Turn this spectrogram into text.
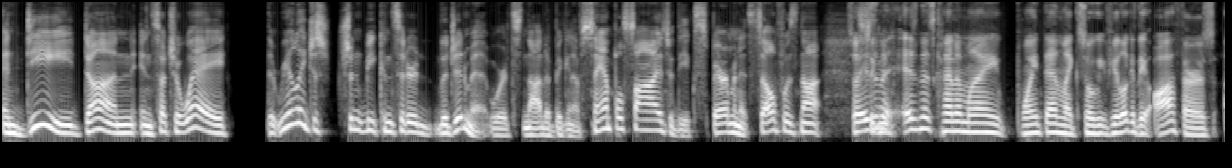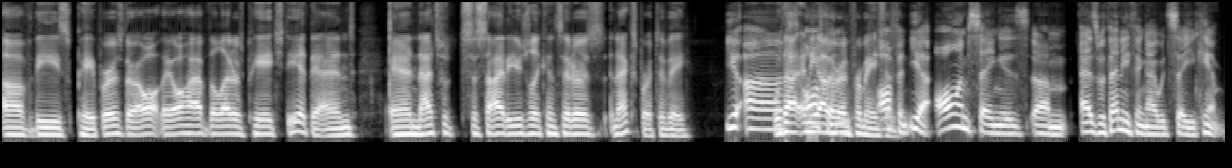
And D, done in such a way that really just shouldn't be considered legitimate, where it's not a big enough sample size or the experiment itself was not. So isn't it, isn't this kind of my point then? Like, so if you look at the authors of these papers, they're all they all have the letters PhD at the end, and that's what society usually considers an expert to be. Yeah, uh, without any often, other information. Often, yeah. All I'm saying is, um, as with anything, I would say you can't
